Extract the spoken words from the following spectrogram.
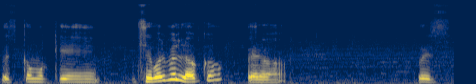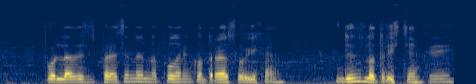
pues como que se vuelve loco, pero pues por la desesperación de no poder encontrar a su hija. Y eso es lo triste. Ok.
